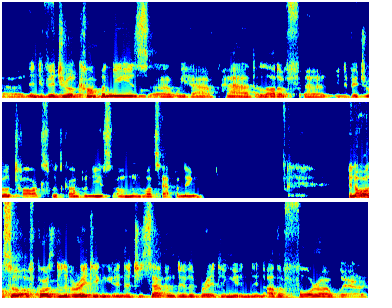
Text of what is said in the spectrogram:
uh, individual companies. Uh, we have had a lot of uh, individual talks with companies on what's happening. And also, of course, deliberating in the G7, deliberating in, in other fora where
